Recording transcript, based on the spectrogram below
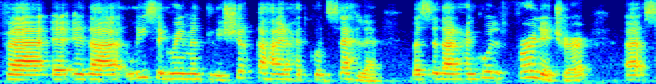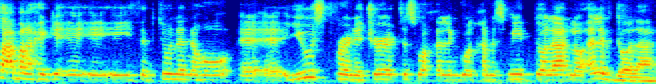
فاذا lease agreement للشقه هاي راح تكون سهلة. بس إذا راح نقول furniture صعبه راح يثبتون إنه used furniture تسوى خلينا نقول 500 دولار لو 1000 دولار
